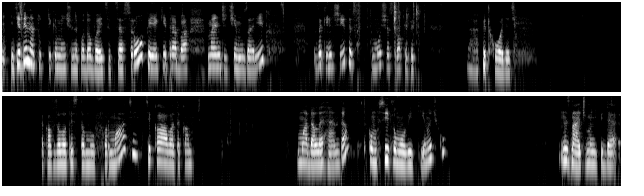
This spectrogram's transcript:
Ну, Єдине, тут тільки мені що не подобається, це сроки, які треба менше, ніж за рік закінчити, тому що сроки під, е, підходять. Така в золотистому форматі. Цікава така помада легенда в такому світлому відтіночку. Не знаю, чи мені піде,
